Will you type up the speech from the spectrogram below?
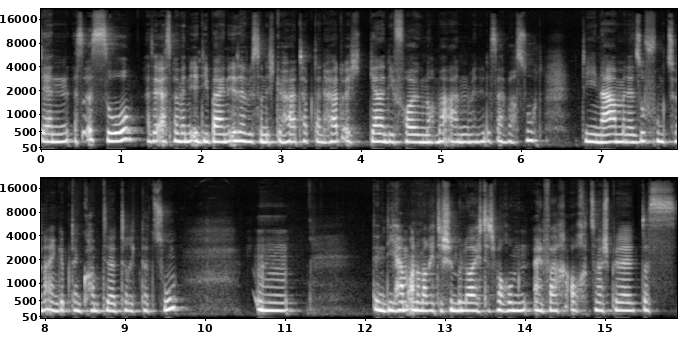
Denn es ist so, also erstmal, wenn ihr die beiden Interviews noch nicht gehört habt, dann hört euch gerne die Folgen nochmal an, wenn ihr das einfach sucht die Namen in der Suchfunktion eingibt, dann kommt ihr direkt dazu. Mhm. Denn die haben auch nochmal richtig schön beleuchtet, warum einfach auch zum Beispiel das,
